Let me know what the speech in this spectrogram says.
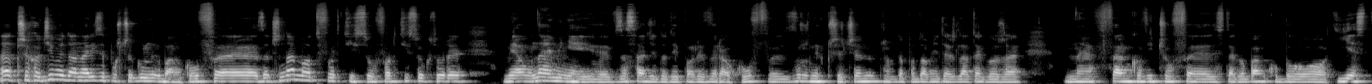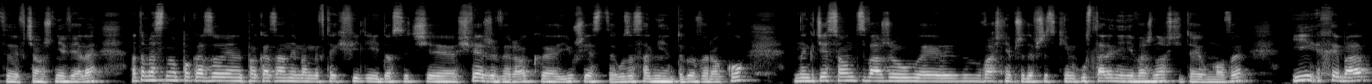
No, przechodzimy do analizy poszczególnych banków. E, zaczynamy od Fortisu. Fortisu, który miał najmniej w zasadzie do tej pory wyroków z różnych przyczyn, prawdopodobnie też dlatego, że frankowiczów e, z tego banku było jest wciąż niewiele. Natomiast no, pokazuje, pokazany mamy w tej chwili dosyć świeży wyrok, już jest uzasadnienie tego wyroku gdzie sąd zważył y, właśnie przede wszystkim ustalenie nieważności tej umowy i chyba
